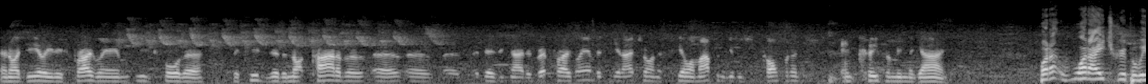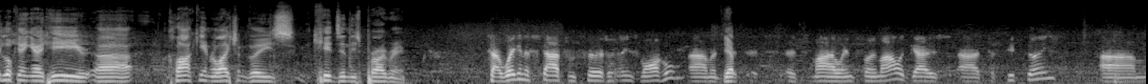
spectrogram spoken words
and ideally, this program is for the, the kids that are not part of a, a, a designated rep program, but you know, trying to skill them up and give them some confidence and keep them in the game. What what age group are we looking at here, uh, Clarky, in relation to these kids in this program? So we're going to start from 13s, Michael. Um, it's, yep. it's, it's, male and female. It goes uh, to 15. Um,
